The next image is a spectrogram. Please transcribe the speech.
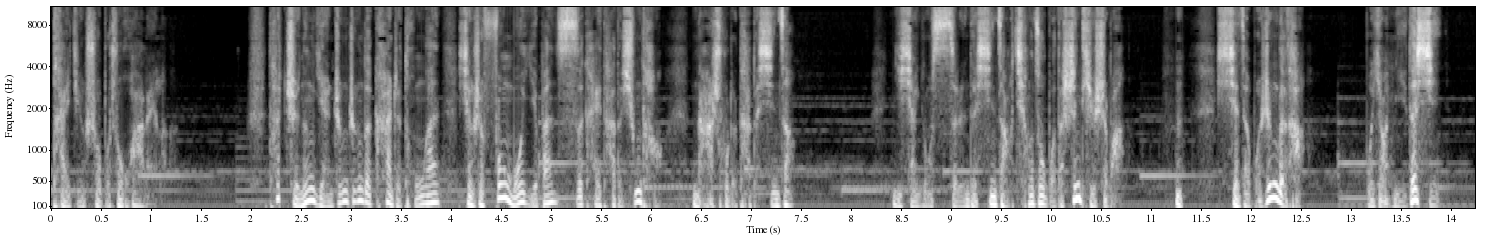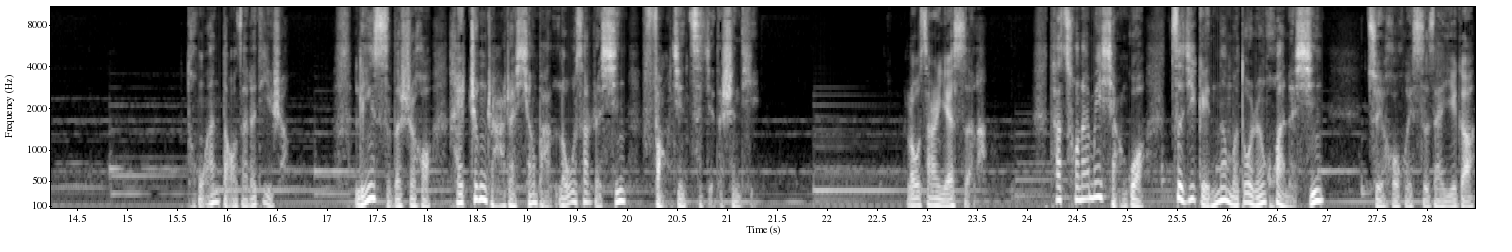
他已经说不出话来了。他只能眼睁睁地看着童安像是疯魔一般撕开他的胸膛，拿出了他的心脏。你想用死人的心脏抢走我的身体是吧？哼！现在我扔了他，我要你的心。童安倒在了地上，临死的时候还挣扎着想把娄三的心放进自己的身体。娄三也死了，他从来没想过自己给那么多人换了心。最后会死在一个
